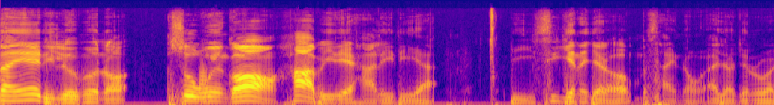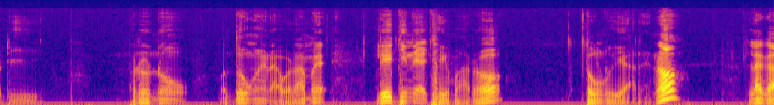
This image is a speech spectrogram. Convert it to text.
ဆိုင်ရဲ့ဒီလိုမျိုးเนาะအဆိုဝင်ကောင်းဟပေးတဲ့ဟာလေးတွေကဒီစီဂျန်နဲ့ကြတော့မဆိုင်တော့အဲ့ကြောင့်ကျွန်တော်တို့ကဒီဘယ်လိုနော်မသုံးနိုင်တာပါဒါပေမဲ့လေ့ကျင့်တဲ့အချိန်မှာတော့သုံးလို့ရတယ်เนาะလက်က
